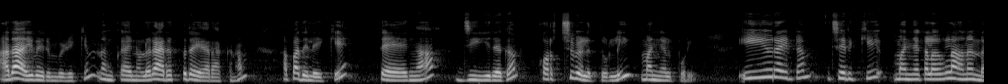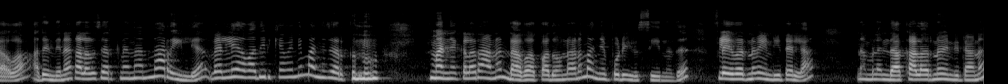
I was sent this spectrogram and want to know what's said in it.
അതായി വരുമ്പോഴേക്കും നമുക്ക് അതിനുള്ളൊരു അരപ്പ് തയ്യാറാക്കണം. അപ്പോൾ അതിലേക്ക് തേങ്ങ ജീരകം കുറച്ച് വെളുത്തുള്ളി മഞ്ഞൾപ്പൊടി. ഈ ഒരു ഐറ്റം ശരിക്ക് മഞ്ഞ കളറിലാണ് ഉണ്ടാവുക. അതെന്തിനാണ് കളർ ചേർക്കണമെന്ന് പറഞ്ഞാൽ അറിയില്ല. വെള്ളയാവാതിരിക്കാൻ വേണ്ടി മഞ്ഞ ചേർക്കുന്നു. മഞ്ഞ കളറാണ് ഉണ്ടാവുക. അപ്പോൾ അതുകൊണ്ടാണ് മഞ്ഞൾപ്പൊടി യൂസ് ചെയ്യുന്നത്. ഫ്ലേവറിന് വേണ്ടിയിട്ടല്ല. നമ്മളെന്താ കളറിന് വേണ്ടിയിട്ടാണ്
